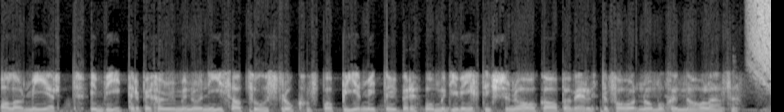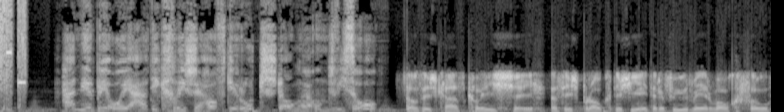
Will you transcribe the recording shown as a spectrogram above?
alarmiert. Im Weiteren bekommen wir noch einen Einsatzausdruck auf Papier mit über, wo wir die wichtigsten Angaben während der Fahrt noch mal nachlesen können. Haben ihr bei euch auch die klischeehafte Rutschstange und wieso? Das ist kein Klischee. Es ist praktisch jeder Feuerwehrwache so,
